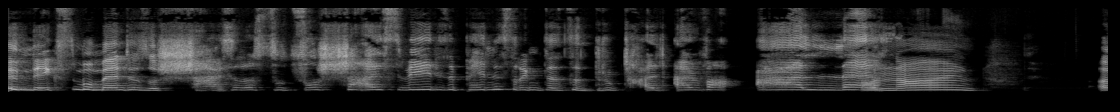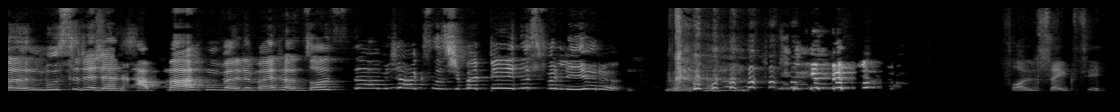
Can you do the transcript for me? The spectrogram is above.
Im nächsten Moment ist so, scheiße, das tut so scheiß weh, diese Penisring, das drückt halt einfach Oh alles. nein. und dann musste der dann abmachen, weil der meinte, ansonsten habe ich Angst, dass ich meinen Penis verliere. Voll sexy.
